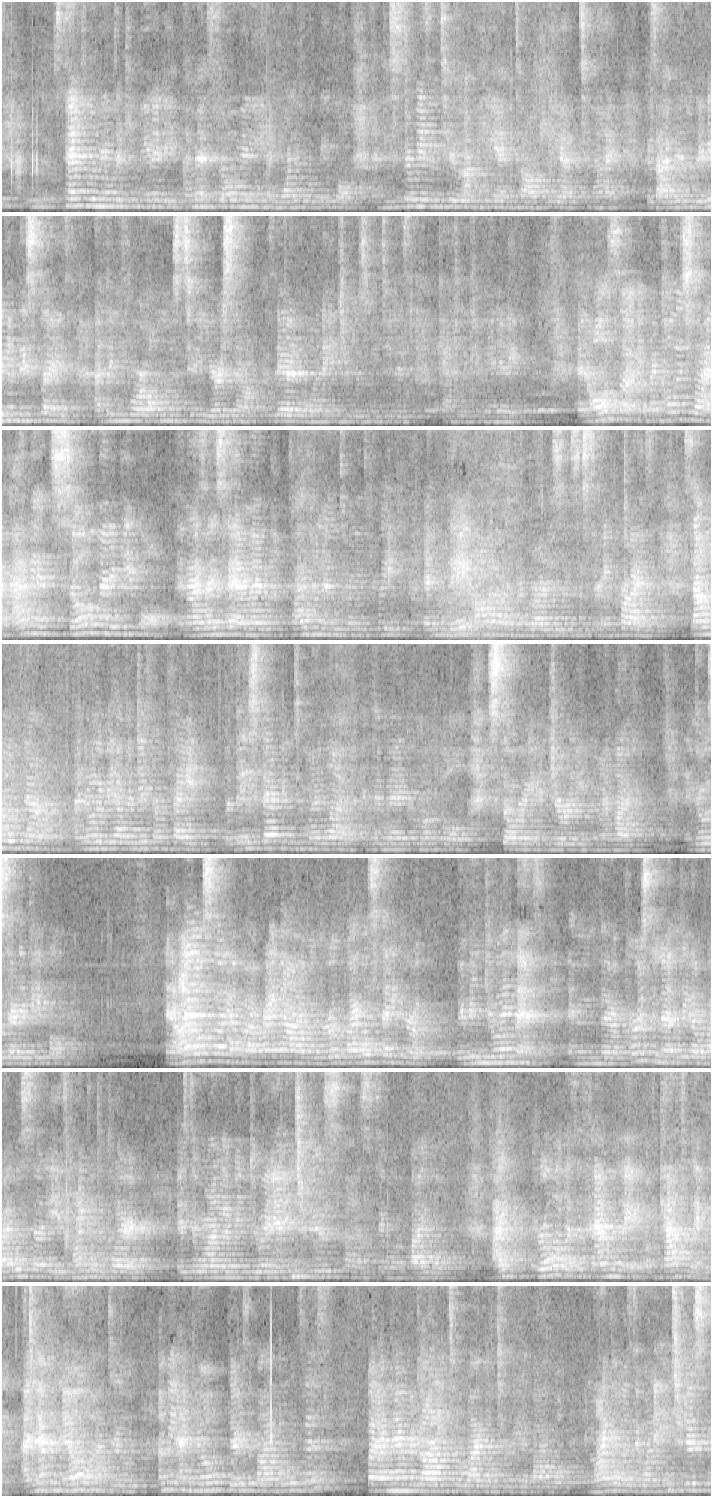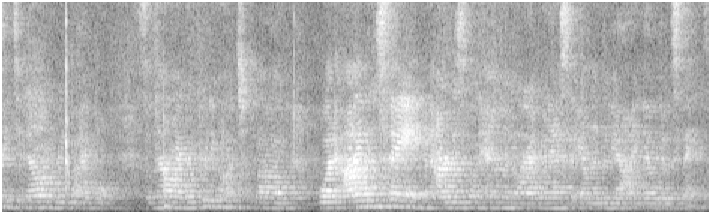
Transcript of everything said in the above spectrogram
San Flamilde community. I met so many and wonderful people. And this is the reason too I'm here and talk here tonight. Because I've been living in this place, I think for almost two years now. Because they're the one that introduced me to this Catholic community. And also in my college life, I met so many people. And as I say, I met 523. And they are my brothers and sisters in Christ. Some of them, I know that we have a different faith, but they step into my life and they make a remarkable story and journey in my life. And those are the people. And I also have, a, right now, I have a group, Bible study group. We've been doing this. And the person that lead our Bible study is Michael DeClerc, is the one that been doing and introduced us to the Bible. I grew up as a family of Catholic. I never know how to, I mean, I know there's a Bible exists, but I never got into a Bible to read a Bible. And Michael was the one that introduced me to know and read Bible. Now I know pretty much about what I've been saying when artists when Amen or when I say Hallelujah, I know those things.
